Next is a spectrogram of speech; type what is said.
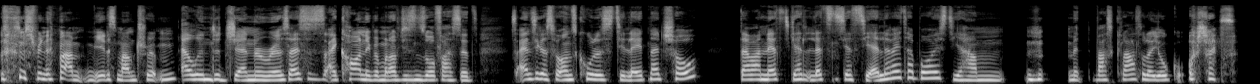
ich bin immer jedes Mal am Trippen. Ellen DeGeneres. Das heißt, es ist iconic, wenn man auf diesem Sofa sitzt. Das Einzige, was für uns cool ist, ist die Late Night Show. Da waren letzt, letztens jetzt die Elevator Boys, die haben mit was Klaas oder Joko? Oh Scheiße.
